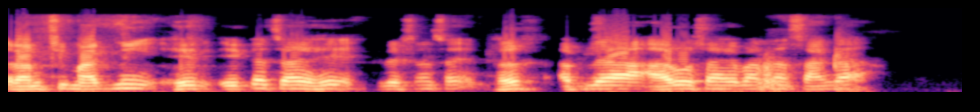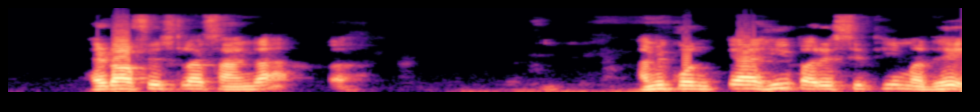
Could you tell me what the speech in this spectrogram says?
तर आमची मागणी हे एकच आहे कृष्ण साहेब. आपल्या आर ओ साहेबांना सांगा हेड ऑफिसला सांगा. आम्ही कोणत्याही परिस्थितीमध्ये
